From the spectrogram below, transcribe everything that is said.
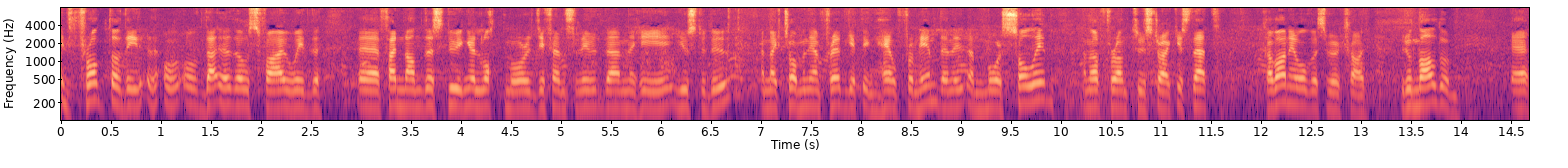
in front of the of, those five with uh, Fernandes doing a lot more defensively than he used to do, and McTominay and Fred getting help from him. Then and more solid, and up front two strikers that Cavani always worked hard. Ronaldo. Uh,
